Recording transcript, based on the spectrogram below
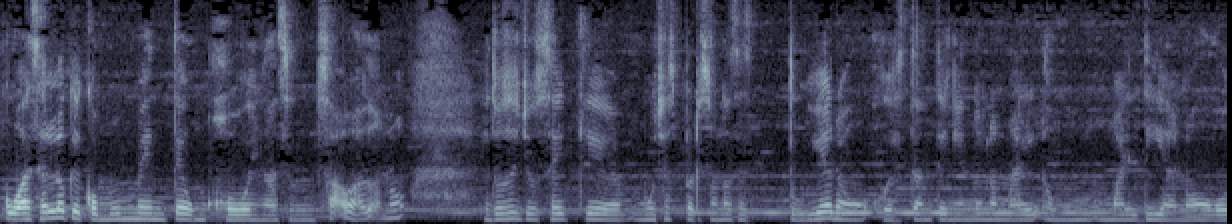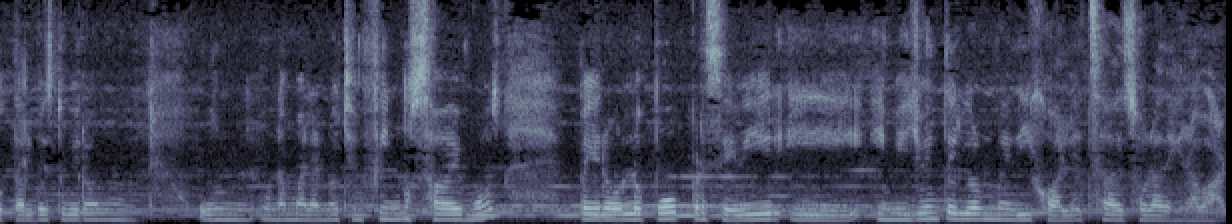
o hacer lo que comúnmente un joven hace un sábado, ¿no? Entonces yo sé que muchas personas estuvieron o están teniendo una mal, un mal día, ¿no? O tal vez tuvieron una mala noche, en fin, no sabemos, pero lo puedo percibir y, mi yo interior me dijo, Alexa, es hora de grabar.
